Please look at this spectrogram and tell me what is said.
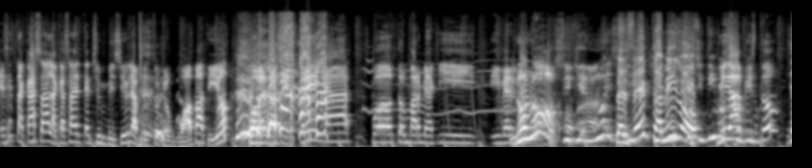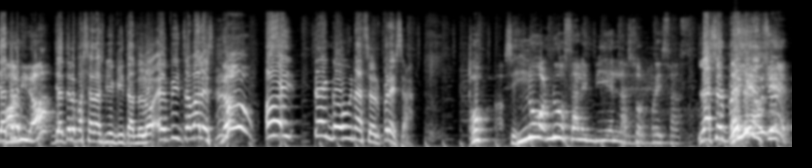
es esta casa, la casa del techo invisible. ¿Has visto qué guapa, tío? Puedo ver las estrellas, puedo tomarme aquí y ver. No, no, si quien no es. Perfecto, no es amigo. Mira, ¿has visto? Ya Ah, te, lo, mira. ya te lo pasarás bien quitándolo En fin, chavales ¡No! Hoy tengo una sorpresa Oh, Sí. No, no salen bien las sorpresas. La sorpresa Oye, es- oye,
